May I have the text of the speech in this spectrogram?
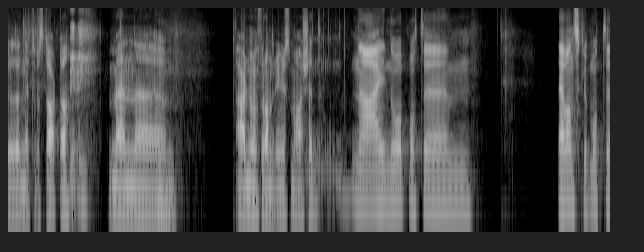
at det nettopp starta, men ehm, er det noen forandringer som har skjedd? Nei, nå på en måte mm, Det er vanskelig å på en måte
